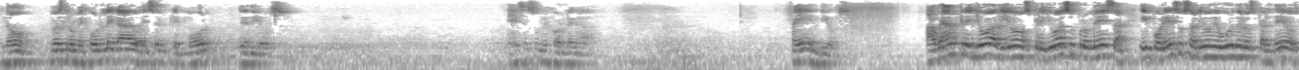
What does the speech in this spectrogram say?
No, nuestro mejor legado es el temor de Dios. Ese es su mejor legado fe en Dios. Abraham creyó a Dios, creyó a su promesa y por eso salió de Ur de los Caldeos.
